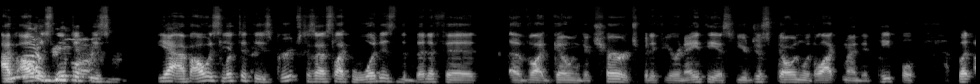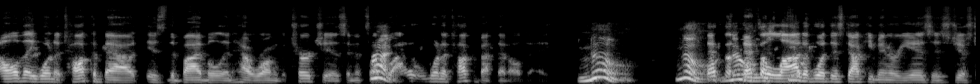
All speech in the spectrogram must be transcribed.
I've always looked at these. Yeah, I've always looked at these groups because I was like, what is the benefit of like going to church? But if you're an atheist, you're just going with like-minded people. But all they want to talk about is the Bible and how wrong the church is, and it's like, Right. well, I don't want to talk about that all day. no, no, That's a, no. that's a lot not. of what this documentary is. Is just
